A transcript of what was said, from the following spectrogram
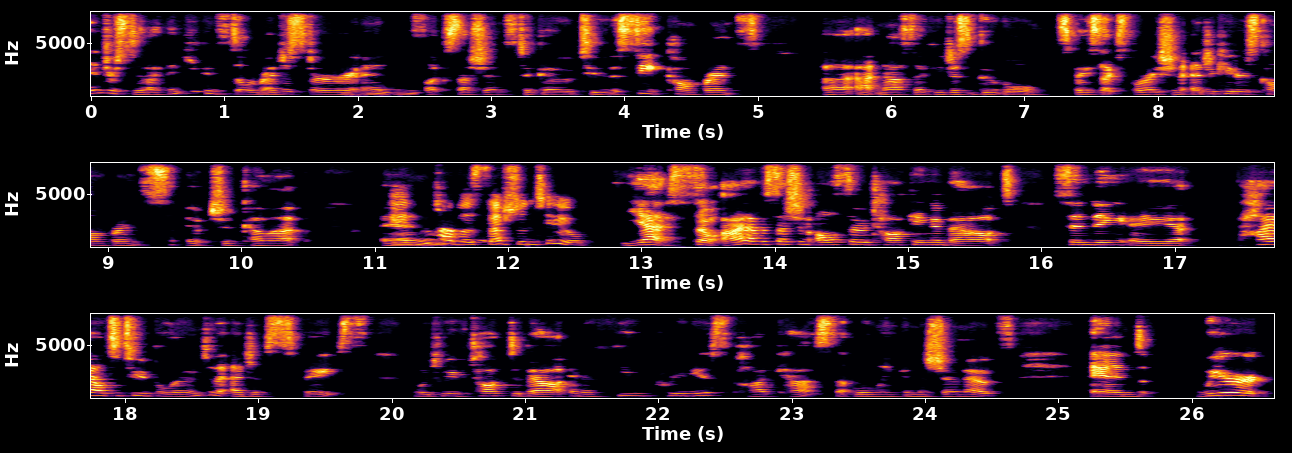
interested, I think you can still register mm-hmm. and select sessions to go to the SEEC conference uh, at NASA. If you just Google Space Exploration Educators Conference, it should come up. And, and you have a session too. Yes. So I have a session also talking about sending a high altitude balloon to the edge of space, which we've talked about in a few previous podcasts that we'll link in the show notes. And we're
